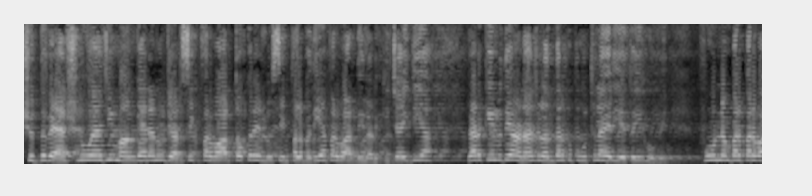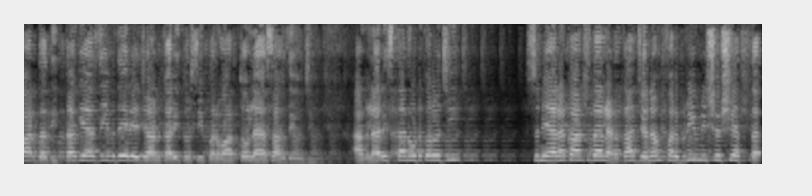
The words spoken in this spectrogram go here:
ਸ਼ੁੱਧ ਵੈਸ਼ਨੂ ਹੈ ਜੀ, ਮੰਗ ਹੈ ਇਹਨਾਂ ਨੂੰ ਜਰਸਿਕ ਪਰਿਵਾਰ ਤੋਂ ਘਰੇਲੂ ਸਿੰਪਲ ਵਧੀਆ ਪਰਿਵਾਰ ਦੀ ਲੜਕੀ ਚਾਹੀਦੀ ਆ। ਲੜਕੀ ਲੁਧਿਆਣਾ, ਜਲੰਧਰ, ਕਪੂਰਥਲਾ ਏਰੀਏ ਤੋਂ ਹੀ ਹੋਵੇ। ਫੋਨ ਨੰਬਰ ਪਰਿਵਾਰ ਦਾ ਦਿੱਤਾ ਗਿਆ ਜੀ ਵਧੇਰੇ ਜਾਣਕਾਰੀ ਤੁਸੀਂ ਪਰਿਵਾਰ ਤੋਂ ਲੈ ਸਕਦੇ ਹੋ ਜੀ। ਅਗਲਾ ਰਿਸ਼ਤਾ ਨੋਟ ਕਰੋ ਜੀ। ਸੁਨਿਆਰਾ ਕਾਸ਼ ਦਾ ਲੜਕਾ ਜਨਮ ਫਰਵਰੀ 1976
